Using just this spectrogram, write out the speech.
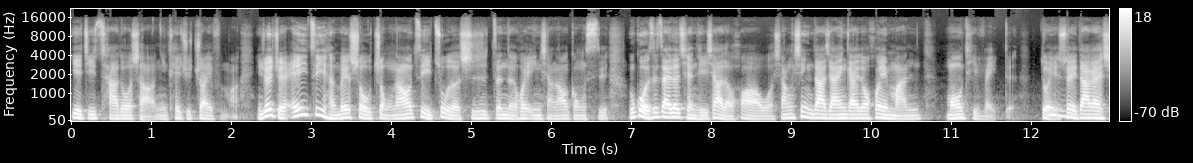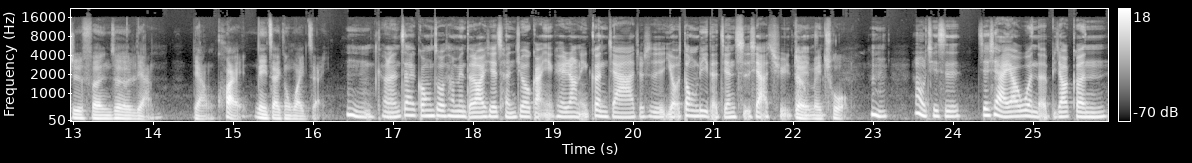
业绩差多少，你可以去 drive 嘛？你就会觉得，诶，自己很被受众，然后自己做的事是真的会影响到公司。如果是在这前提下的话，我相信大家应该都会蛮 motivate 的。对，所以大概是分这两两块，内在跟外在。嗯，可能在工作上面得到一些成就感，也可以让你更加就是有动力的坚持下去。对，没错。嗯，那我其实接下来要问的比较跟。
